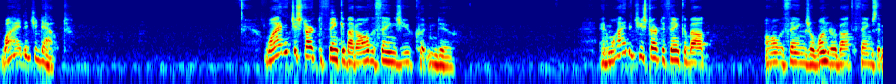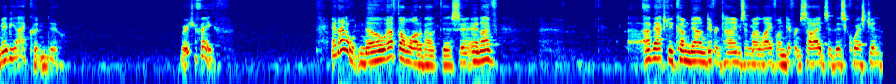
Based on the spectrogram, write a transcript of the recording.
Why did you doubt? Why did you start to think about all the things you couldn't do? And why did you start to think about all the things or wonder about the things that maybe I couldn't do? Where's your faith? And I don't know. I've thought a lot about this, and, and I've I've actually come down different times in my life on different sides of this question.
